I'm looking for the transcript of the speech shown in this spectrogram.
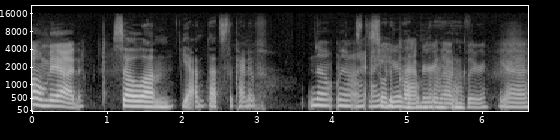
Oh man. So, um, yeah, that's the kind of. No, no, I, I hear that very loud and clear. Yeah.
